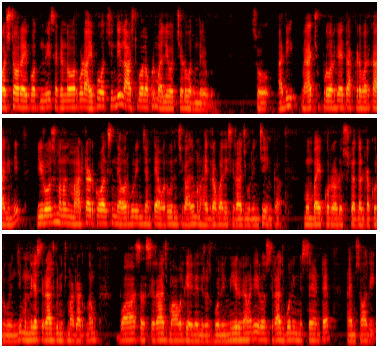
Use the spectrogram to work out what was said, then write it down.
ఫస్ట్ ఓవర్ అయిపోతుంది సెకండ్ ఓవర్ కూడా అయిపోవచ్చింది. లాస్ట్ బాల్ అప్పుడు మళ్ళీ వచ్చాడు వరుణ్ దేవుడు. సో అది మ్యాచ్ ఇప్పుడు వరకు అయితే అక్కడి వరకు ఆగింది. ఈ రోజు మనం మాట్లాడుకోవాల్సింది ఎవరి గురించి అంటే ఎవరి గురించి కాదు మన హైదరాబాదీ సిరాజ్ గురించి ఇంకా ముంబై కుర్రాడు శ్రద్ధల్ ఠాకూర్ గురించి. ముందుగా సిరాజ్ గురించి మాట్లాడుకుందాం. బా అసలు సిరాజ్ మామూలుగా వేయలేదు ఈరోజు బౌలింగ్ మీరు కనుక ఈరోజు సిరాజ్ బౌలింగ్ మిస్ అయ్యి ఉంటే ఐఎమ్ సారీ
